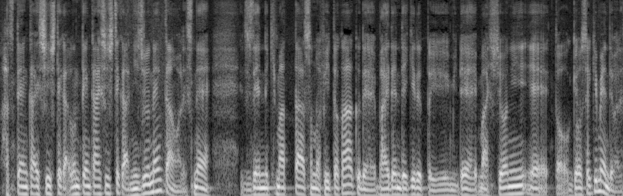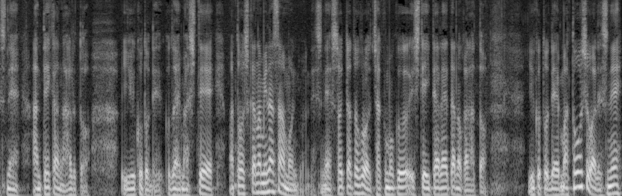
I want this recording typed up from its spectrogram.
発電開始してから、運転開始してから20年間はですね、事前に決まったそのフィット価格で売電できるという意味で、まあ非常に、えっ、ー、と、業績面ではですね、安定感があるということでございまして、まあ投資家の皆様にもですね、そういったところを着目していただいたのかなということで、まあ、当初はですね、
